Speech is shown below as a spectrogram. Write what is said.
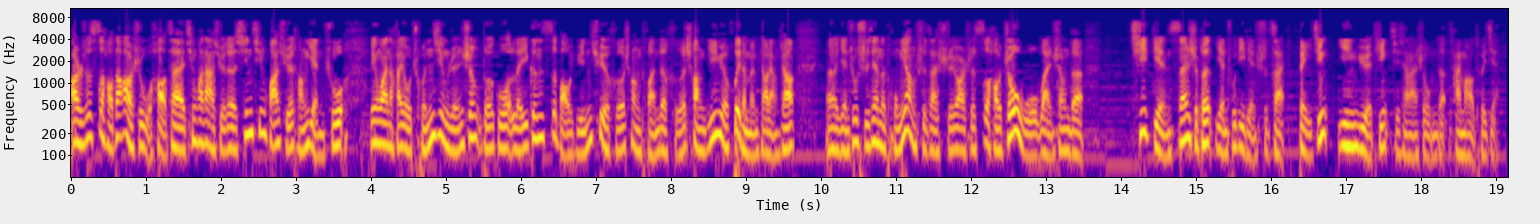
二十四号到二十五号在清华大学的新清华学堂演出。另外呢，还有《纯净人生》德国雷根斯堡云雀合唱团的合唱音乐会的门票两张，呃，演出时间呢同样是在十月二十四号周五晚上的。七点三十分，演出地点是在北京音乐厅。接下来是我们的 Time Out 推荐。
